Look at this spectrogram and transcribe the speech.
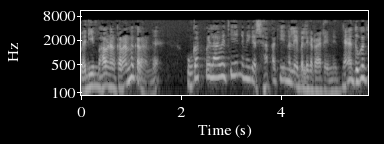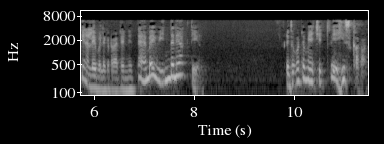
වැඩියෙන් භාවනා කරන්න කරන්න උඟක් වෙලාවේ තියෙන්නේ මේක සැප කියන ලේබල් එකට වැටෙන්නේ නැහැ දුක කියන ලේබල් එකට වැටෙන්නේ නැහැ හැබැයි වින්දනයක් තියෙනවා එතකොට මේ චිත්‍රයේ හිස් කරක්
